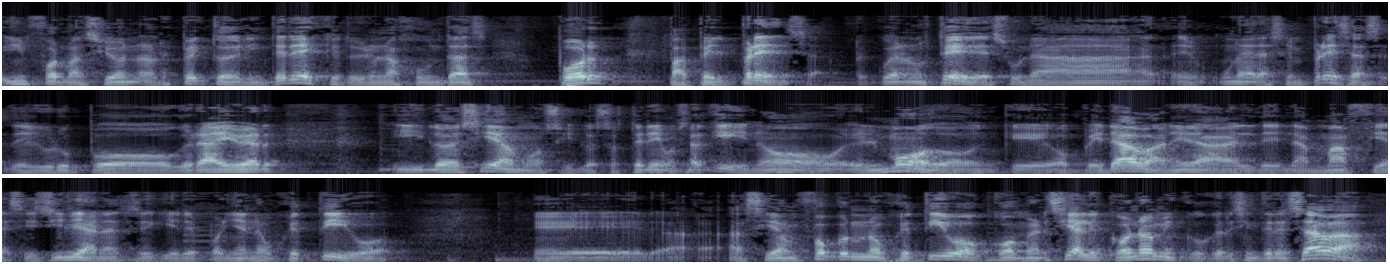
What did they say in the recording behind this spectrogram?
información al respecto del interés que tuvieron las juntas por papel prensa. Recuerdan ustedes, una, eh, una de las empresas del grupo Greiber y lo decíamos y lo sostenemos aquí, ¿no? El modo en que operaban era el de la mafia siciliana, si se quiere, ponían objetivo, eh, hacían foco en un objetivo comercial, económico que les interesaba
